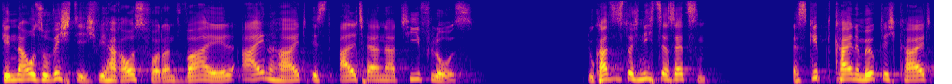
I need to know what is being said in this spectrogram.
genauso wichtig wie herausfordernd, weil Einheit ist alternativlos. Du kannst es durch nichts ersetzen. Es gibt keine Möglichkeit,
